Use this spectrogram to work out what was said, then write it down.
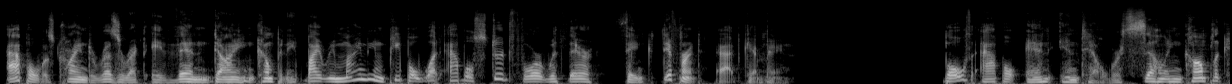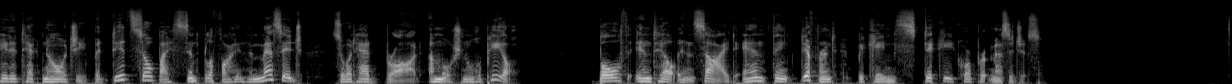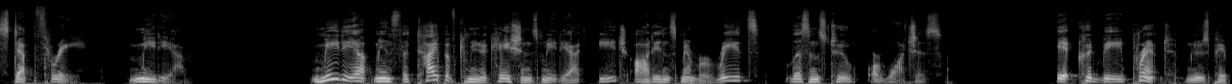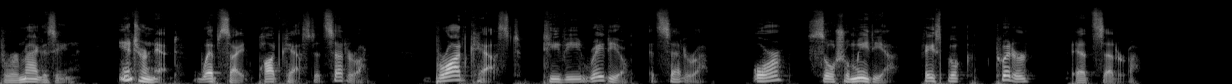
Apple was trying to resurrect a then dying company by reminding people what Apple stood for with their Think Different ad campaign. Both Apple and Intel were selling complicated technology, but did so by simplifying the message so it had broad emotional appeal. Both Intel Inside and Think Different became sticky corporate messages. Step 3 Media. Media means the type of communications media each audience member reads, listens to, or watches. It could be print, newspaper or magazine, internet, website, podcast, etc., broadcast, TV, radio, etc., or social media, Facebook, Twitter, etc.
